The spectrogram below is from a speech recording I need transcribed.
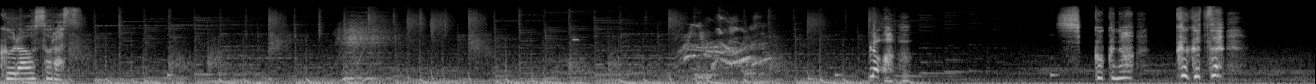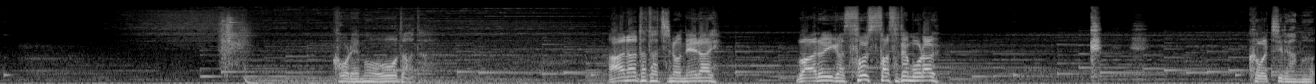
クラウソラス。傀儡これもオーダーだ。あなたたちの狙い。悪いが阻止させてもらう。こちらも。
